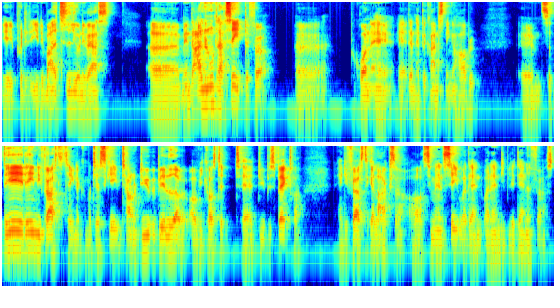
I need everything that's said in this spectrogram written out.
i, på det, i det meget tidlige univers. Uh, men der er aldrig nogen, der har set det før, uh, på grund af, af den her begrænsning af Hubble. Uh, så det, det er en af de første ting, der kommer til at ske. Vi tager nogle dybe billeder, og vi kan også tage dybe spektre af de første galakser, og simpelthen se, hvordan, hvordan de bliver dannet først.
